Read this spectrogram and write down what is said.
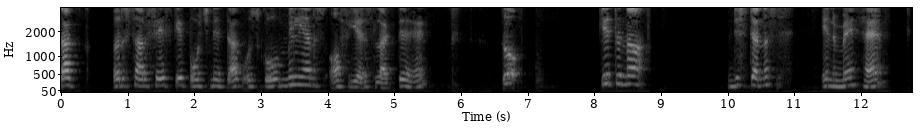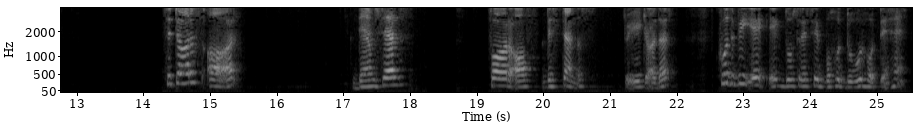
तक अर्थ सरफेस के पहुँचने तक उसको मिलियंस ऑफ़ इयर्स लगते हैं। तो कितना डिस्टेंस इनमें है? सिटार्स और themselves far off distance to each other खुद भी ये एक दूसरे से बहुत दूर होते हैं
